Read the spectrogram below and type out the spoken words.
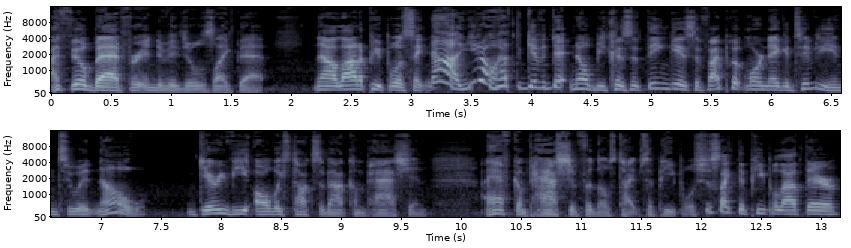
I feel bad for individuals like that. Now, a lot of people would say, nah, you don't have to give a de-. No, because the thing is, if I put more negativity into it, no. Gary Vee always talks about compassion. I have compassion for those types of people. It's just like the people out there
